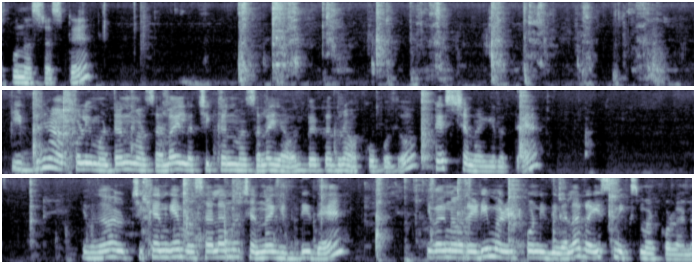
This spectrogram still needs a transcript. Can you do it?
ಸ್ಪೂನ್ ಅಷ್ಟಷ್ಟೇ ಇದ್ದರೆ ಹಾಕ್ಕೊಳ್ಳಿ ಮಟನ್ ಮಸಾಲ ಇಲ್ಲ ಚಿಕನ್ ಮಸಾಲ ಯಾವ್ದು ಬೇಕಾದರೂ ಹಾಕ್ಕೋಬೋದು. ಟೇಸ್ಟ್ ಚೆನ್ನಾಗಿರುತ್ತೆ. ಇವಾಗ ಚಿಕನ್ಗೆ ಮಸಾಲನೂ ಚೆನ್ನಾಗಿ ಹಿಡ್ದಿದೆ. ಇವಾಗ ನಾವು ರೆಡಿ ಮಾಡಿ ಇಟ್ಕೊಂಡಿದ್ದೀವಲ್ಲ ರೈಸ್ ಮಿಕ್ಸ್ ಮಾಡ್ಕೊಳ್ಳೋಣ.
